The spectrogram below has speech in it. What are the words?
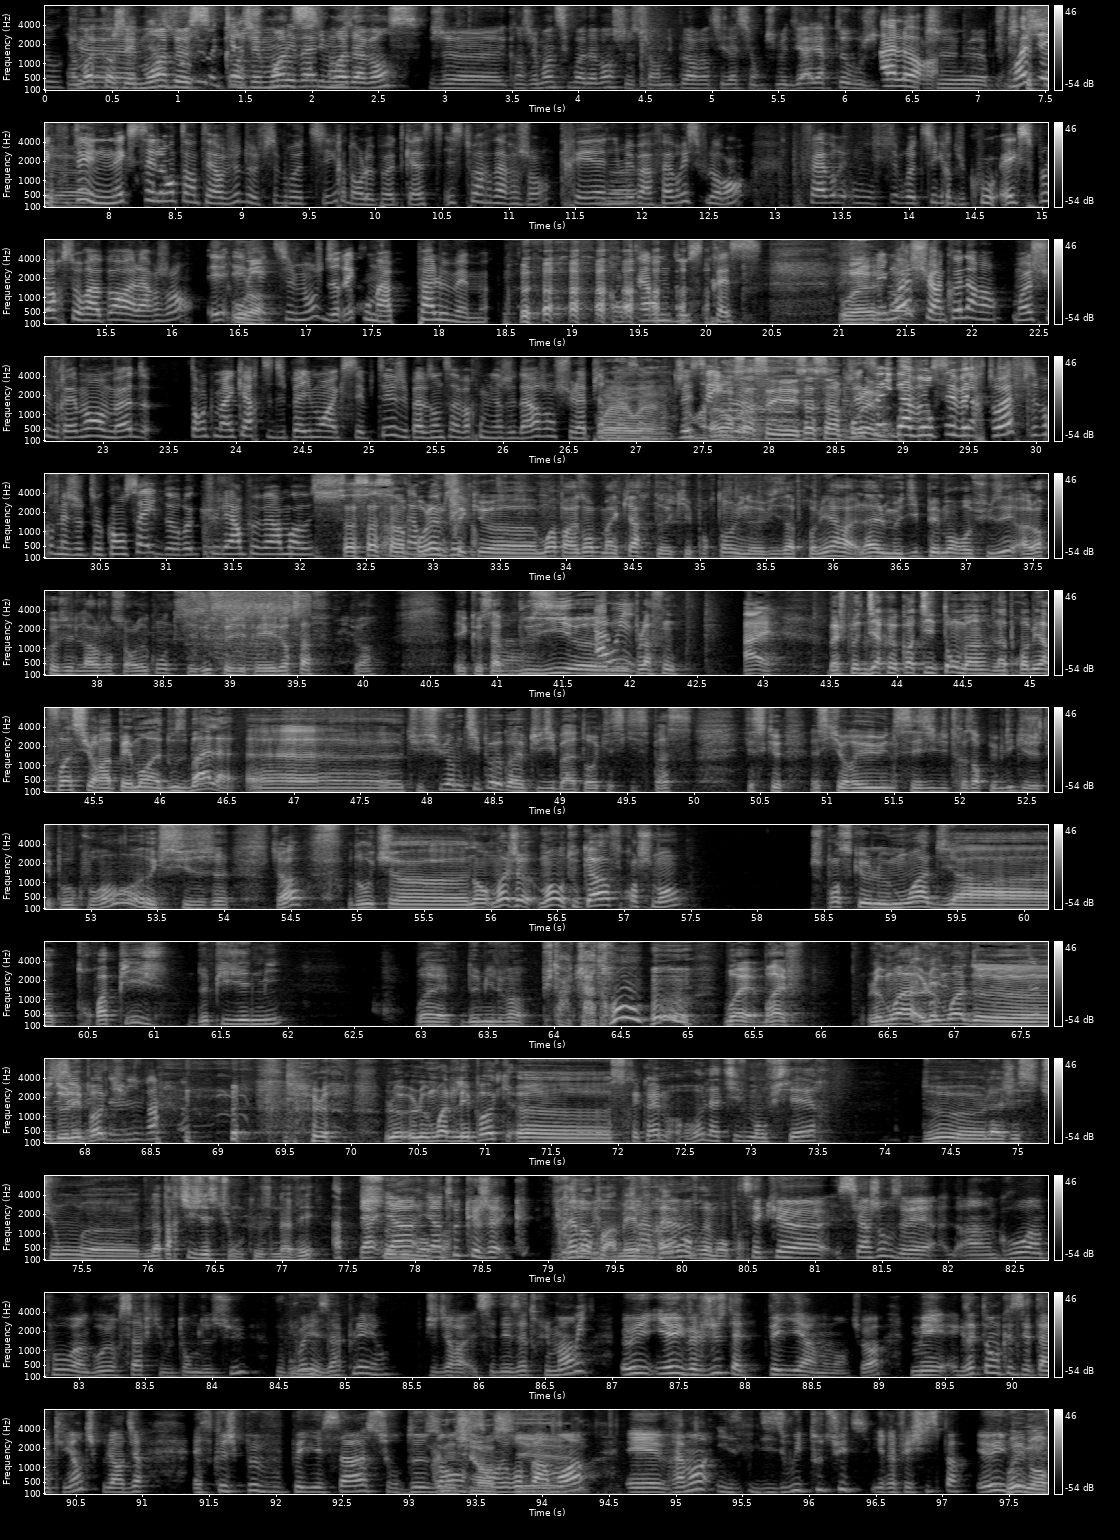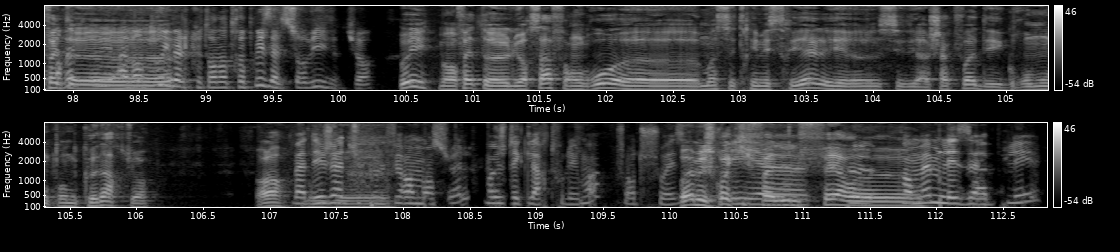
Donc, Moi, quand euh, j'ai bien moins de quand j'ai moins de les 6 vacances. mois d'avance, je quand j'ai moins de 6 mois d'avance, je suis en hyperventilation. Je me dis alerte rouge. Alors, Je- moi j'ai écouté une excellente interview de Fibre Tigre dans le podcast Histoire d'argent, créé et animé Ouais. par Fabrice Florent, où, Fabri- où Fibre Tigre du coup explore ce rapport à l'argent. Et Oula. effectivement, je dirais qu'on n'a pas le même en termes de stress. Ouais. Mais moi, je suis un connard. hein. Moi, je suis vraiment en mode. Tant que ma carte dit paiement accepté, j'ai pas besoin de savoir combien j'ai d'argent, je suis la pire Ouais, personne. ouais. Donc j'essaye Alors de- ça, c'est, ça, c'est un problème. j'essaye d'avancer vers toi, Fibre, mais je te conseille de reculer un peu vers moi aussi. Ça, ça c'est un problème, c'est que euh, moi, par exemple, ma carte, qui est pourtant une Visa première, là, elle me dit paiement refusé, alors que j'ai de l'argent sur le compte. C'est juste que j'ai payé l'URSSAF, tu vois. Et que ça Ah. bousille euh, Ah mon oui. plafond. Ah ouais. Bah, je peux te dire que quand il tombe, hein, la première fois sur un paiement à 12 balles, euh, tu suis un petit peu quand même. Tu dis, bah attends, qu'est-ce qui se passe? Qu'est-ce que, Est-ce qu'il y aurait eu une saisie du Trésor public et j'étais pas au courant? Euh, je- Tu vois? Donc, euh, non, moi, je, moi, en tout cas, franchement, je pense que le mois d'il y a 3 piges, 2 piges et demi, ouais, 2020, putain, 4 ans? Ouais, bref. Le mois, le mois de, de l'époque, le, le- le mois de l'époque euh, serait quand même relativement fier de euh, la gestion, euh, de la partie gestion que je n'avais absolument il y a- il y a un pas. truc que j'ai. Vraiment pas, mais vraiment, vraiment pas. C'est que si un jour vous avez un gros impôt, un gros URSAF qui vous tombe dessus, vous pouvez Oui. les appeler. hein. Je veux dire, c'est des êtres humains. Oui. Eux, ils- eux, ils veulent juste être payés à un moment, tu vois. Mais exactement que c'était un client, tu peux leur dire est-ce que je peux vous payer ça sur deux Un ans, 100 euros par mois? Et vraiment, ils, ils disent oui tout de suite. Ils réfléchissent pas. Et eux, ils Oui, veulent- mais en fait, eux, avant euh, tout, ils veulent que ton entreprise, elle survive, tu vois. Oui, mais en fait, euh, l'URSSAF, en gros, euh, moi, c'est trimestriel et euh, c'est à chaque fois des gros montants de connards, tu vois. Voilà. Bah Donc, déjà, tu euh, peux le faire en mensuel. Moi, je déclare tous les mois. Genre, tu choisis. Ouais, mais je crois qu'il fallait euh, le faire. tu peux euh, Quand même les appeler.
